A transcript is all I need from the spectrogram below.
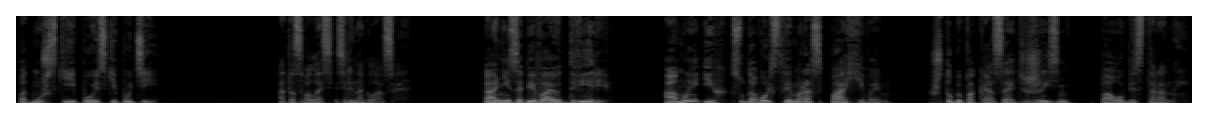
под мужские поиски пути», — отозвалась зеленоглазая. «Они забивают двери, а мы их с удовольствием распахиваем, чтобы показать жизнь по обе стороны.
